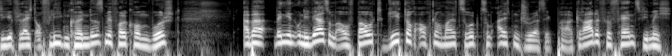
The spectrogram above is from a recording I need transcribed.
die vielleicht auch fliegen können. Das ist mir vollkommen wurscht. Aber wenn ihr ein Universum aufbaut, geht doch auch nochmal zurück zum alten Jurassic Park. Gerade für Fans wie mich.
